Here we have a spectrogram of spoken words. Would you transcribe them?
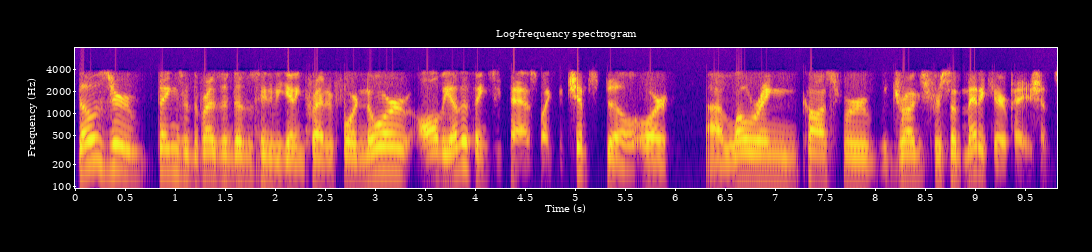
Those are things that the president doesn't seem to be getting credit for, nor all the other things he passed, like the CHIPS bill or uh, lowering costs for drugs for some Medicare patients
